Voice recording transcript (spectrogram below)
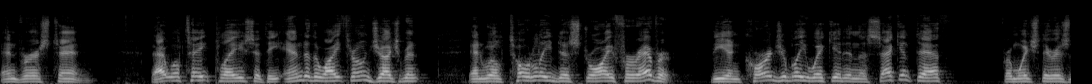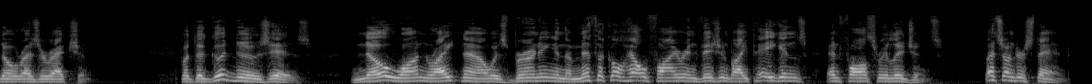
and verse 10. That will take place at the end of the white throne judgment and will totally destroy forever the incorrigibly wicked in the second death from which there is no resurrection. But the good news is no one right now is burning in the mythical hellfire envisioned by pagans and false religions. Let's understand.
